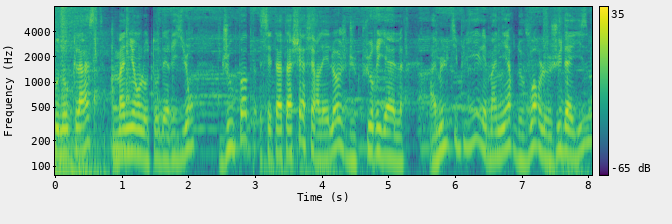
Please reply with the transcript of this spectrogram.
Iconoclaste, maniant l'autodérision, Jupop s'est attaché à faire l'éloge du pluriel, à multiplier les manières de voir le judaïsme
